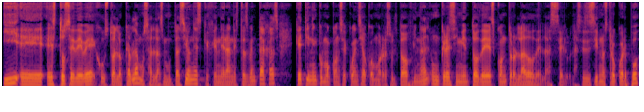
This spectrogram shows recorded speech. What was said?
Y eh, esto se debe justo a lo que hablamos, a las mutaciones que generan estas ventajas, que tienen como consecuencia o como resultado final un crecimiento descontrolado de las células. Es decir, nuestro cuerpo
